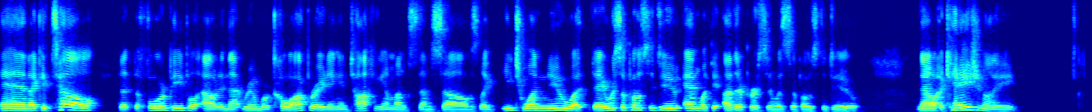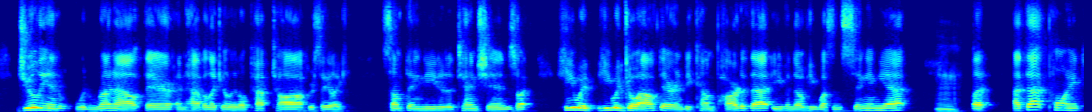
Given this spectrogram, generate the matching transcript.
and i could tell that the four people out in that room were cooperating and talking amongst themselves. Like each one knew what they were supposed to do and what the other person was supposed to do. Now, occasionally, Julian would run out there and have a, like a little pep talk or say like something needed attention. So he would he would go out there and become part of that, even though he wasn't singing yet. Mm. But at that point,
